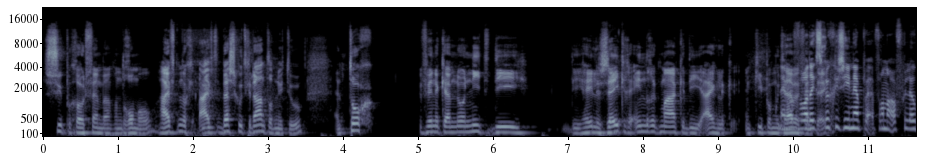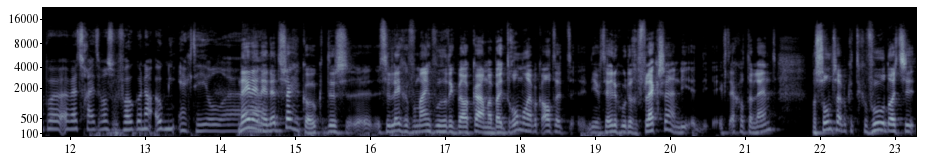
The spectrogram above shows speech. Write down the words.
super groot fan ben van Drommel. Hij heeft, het nog, hij heeft het best goed gedaan tot nu toe. En toch vind ik hem nog niet die, die hele zekere indruk maken die eigenlijk een keeper moet nee, hebben. wat ik teruggezien heb van de afgelopen eh, wedstrijd was Vogo nou ook niet echt heel... eh, Nee, nee, nee, dat zeg ik ook. Dus eh, ze liggen voor mijn gevoel heel dicht bij elkaar. Maar bij Drommel heb ik altijd... Die heeft hele goede reflexen en die, die heeft echt wel talent. Maar soms heb ik het gevoel dat je,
